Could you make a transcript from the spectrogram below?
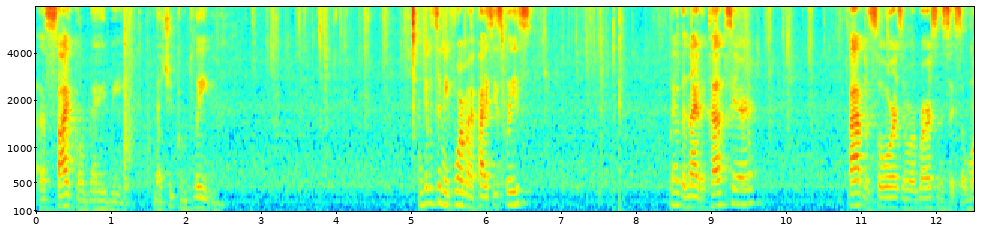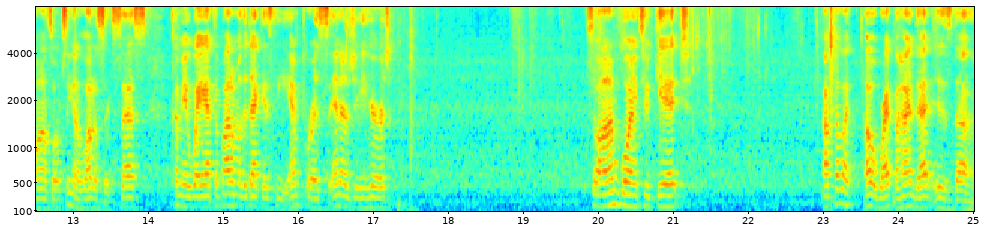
a cycle, baby, that you complete. Give it to me for my Pisces, please. We have the Knight of Cups here. Five of Swords in reverse and Six of Wands. So I'm seeing a lot of success coming your way. At the bottom of the deck is the Empress energy here. So I'm going to get, I feel like, oh, right behind that is the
